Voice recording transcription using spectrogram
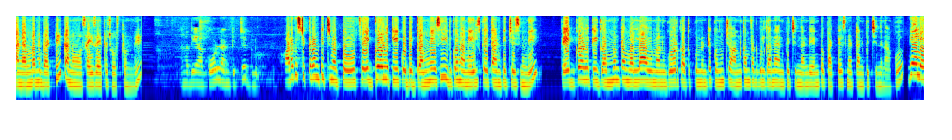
ఆ నెంబర్ని బట్టి తను సైజ్ అయితే చూస్తుంది. అది ఆ గోల్డ్ అంటించే గ్లూ. పడక స్టిక్కర్ అంటించినట్టు ఫేక్ గోల్డ్కి కొద్దిగా గమ్ వేసి ఇదిగో నా నెయిల్స్కి అయితే అంటించేసింది. ఫేక్ గోల్డ్కి గమ్ ఉండటం వల్ల అవి మన గోరు కతుక్కుంటుంటే కొంచెం అన్కంఫర్టబుల్ గానే అనిపించిందండి. ఎంతో పట్టేసినట్టు అనిపించింది నాకు. ఇండియాలో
